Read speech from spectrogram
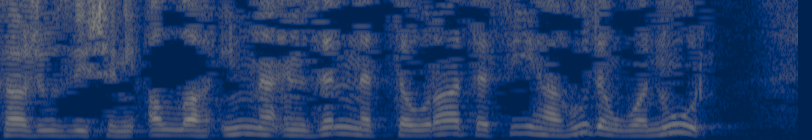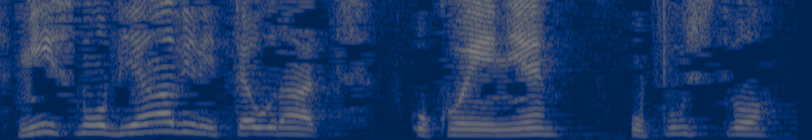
Kaže uzvišeni Allah, inna enzelne Teurate fiha hudan wa nur. Mi smo objavili Teurat u kojem je upustvo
